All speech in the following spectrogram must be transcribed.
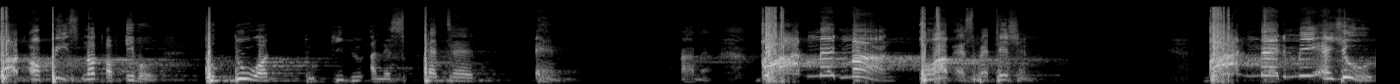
Thought of peace, not of evil. To do what? To give you an expected end. Amen. God made man to have expectation. Made me and you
